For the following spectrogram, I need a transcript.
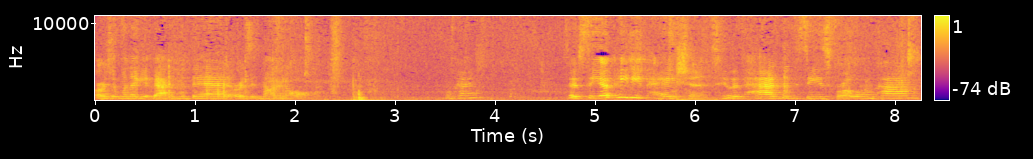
or is it when they get back in the bed, or is it not at all? Okay? So COPD patients who have had the disease for a long time,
